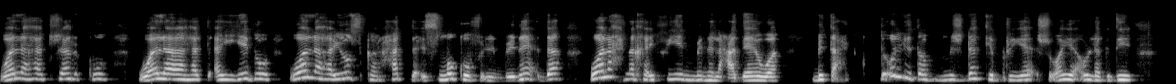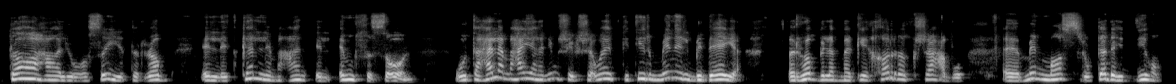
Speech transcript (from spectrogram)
ولا هتشاركوا ولا هتأيدوا ولا هيذكر حتى اسمكم في البناء ده ولا إحنا خايفين من العداوة بتاعتكم. تقول لي طب مش ده كبرياء شوية؟ أقول لك دي طاعة لوصية الرب اللي اتكلم عن الانفصال. وتعالى معايا هنمشي في شواهد كتير من البداية. الرب لما جه خرج شعبه من مصر وابتدى يديهم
